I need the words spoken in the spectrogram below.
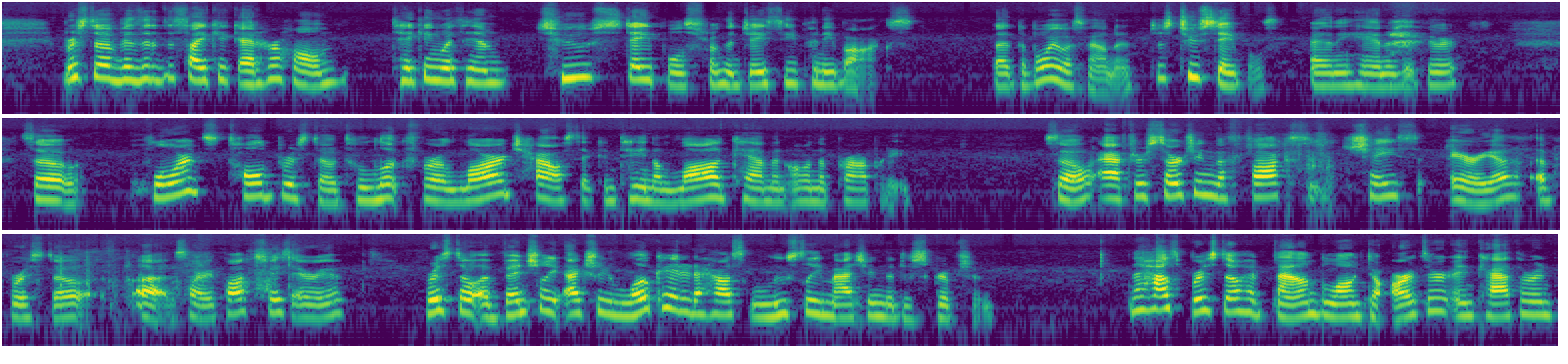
Bristow visited the psychic at her home, taking with him two staples from the J.C. Penney box that the boy was found in. Just two staples, and he handed it to her. So Florence told Bristow to look for a large house that contained a log cabin on the property. So, after searching the Fox Chase area of Bristow, uh, sorry, Fox Chase area, Bristow eventually actually located a house loosely matching the description. The house Bristow had found belonged to Arthur and Catherine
